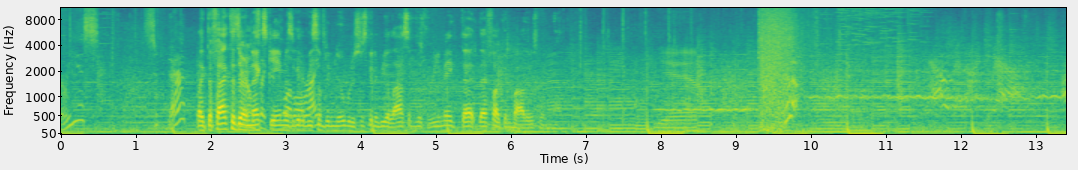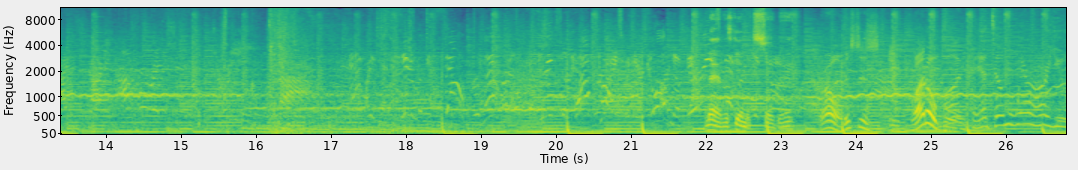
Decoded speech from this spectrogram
Nefarious? So that? Like the fact that their next like game is club, going to be something new, but it's just going to be a Last of Us remake. That that fucking bothers me, man. Yeah. Man, this game looks so good. Bro, this is incredible. Phantom, where are you?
